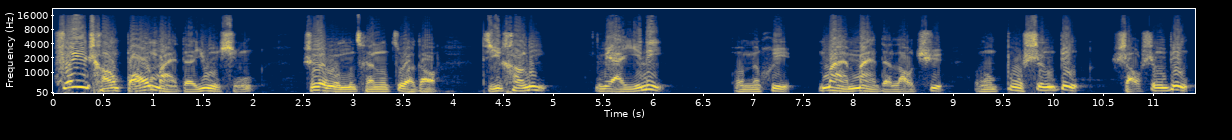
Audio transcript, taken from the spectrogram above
非常饱满的运行，所以我们才能做到抵抗力、免疫力，我们会慢慢的老去，我们不生病，少生病，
